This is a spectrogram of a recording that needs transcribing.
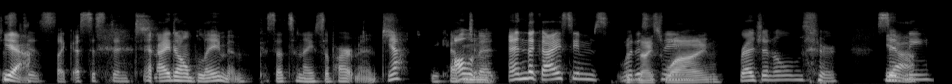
just Yeah. his like assistant. And I don't blame him because that's a nice apartment. Yeah, to be kept all of in. it. And the guy seems what with is nice his name? wine, Reginald or Yeah. Sydney?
